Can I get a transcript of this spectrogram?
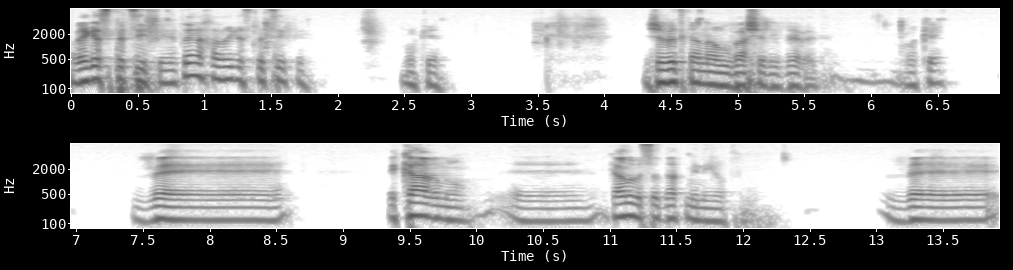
רגע ספציפי. אני אתן לך רגע ספציפי. אוקיי. יושבת כאן אהובה שלי ורד. אוקיי? והכרנו, אה, הכרנו בסדנת מיניות. והיינו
